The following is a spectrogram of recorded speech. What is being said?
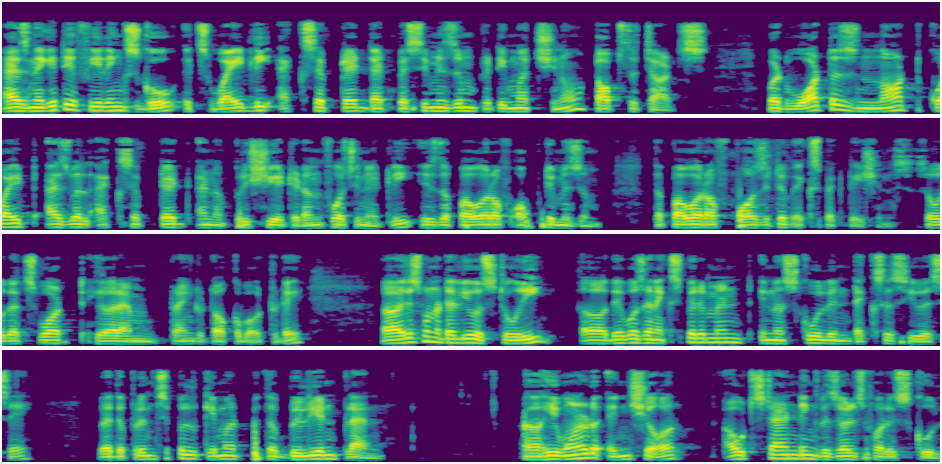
As negative feelings go, it's widely accepted that pessimism pretty much, you know, tops the charts. But what is not quite as well accepted and appreciated, unfortunately, is the power of optimism, the power of positive expectations. So that's what here I'm trying to talk about today. Uh, I just want to tell you a story. Uh, there was an experiment in a school in Texas, USA, where the principal came up with a brilliant plan. Uh, he wanted to ensure outstanding results for his school.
